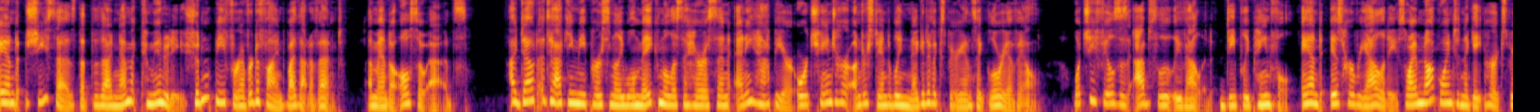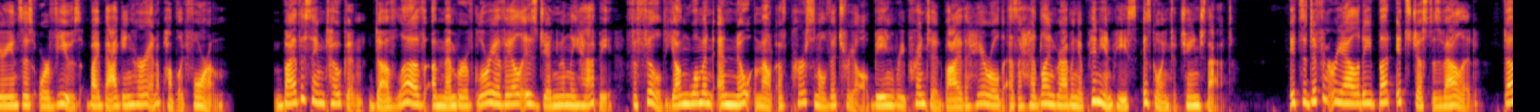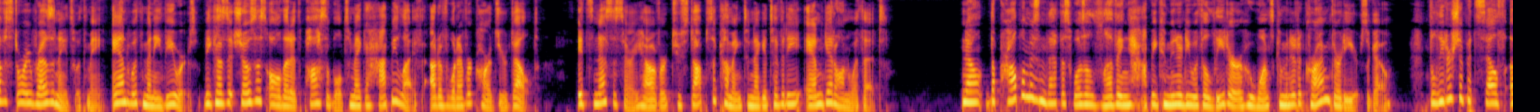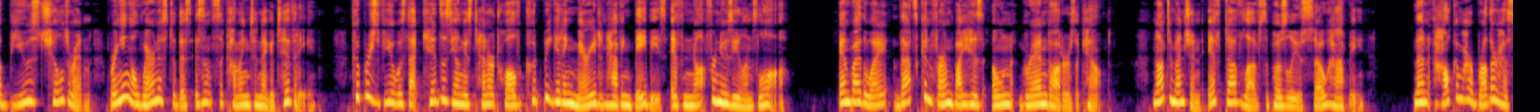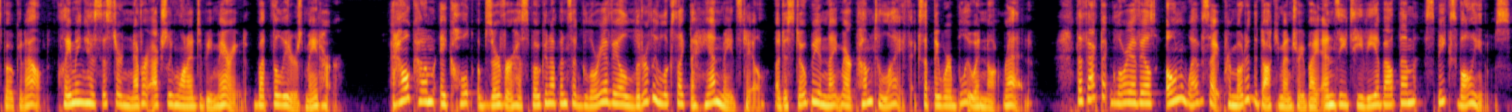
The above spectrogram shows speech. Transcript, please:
and she says that the dynamic community shouldn't be forever defined by that event. Amanda also adds, I doubt attacking me personally will make Melissa Harrison any happier or change her understandably negative experience at Gloriavale. What she feels is absolutely valid, deeply painful, and is her reality, so I am not going to negate her experiences or views by bagging her in a public forum. By the same token, Dove Love, a member of Gloriavale, is genuinely happy, fulfilled young woman, and no amount of personal vitriol being reprinted by the Herald as a headline grabbing opinion piece is going to change that. It's a different reality, but it's just as valid. Dove's story resonates with me and with many viewers because it shows us all that it's possible to make a happy life out of whatever cards you're dealt. It's necessary, however, to stop succumbing to negativity and get on with it. Now, the problem isn't that this was a loving, happy community with a leader who once committed a crime 30 years ago. The leadership itself abused children. Bringing awareness to this isn't succumbing to negativity. Cooper's view was that kids as young as 10 or 12 could be getting married and having babies if not for New Zealand's law. And by the way, that's confirmed by his own granddaughter's account. Not to mention, if Dove Love supposedly is so happy, then how come her brother has spoken out, claiming his sister never actually wanted to be married, but the leaders made her? How come a cult observer has spoken up and said Gloriavale literally looks like The Handmaid's Tale, a dystopian nightmare come to life, except they wear blue and not red? The fact that Gloriavale's own website promoted the documentary by NZTV about them speaks volumes.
